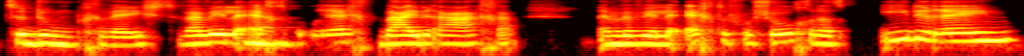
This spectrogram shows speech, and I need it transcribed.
te doen geweest. Wij willen Ja. echt oprecht bijdragen. En we willen echt ervoor zorgen dat iedereen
